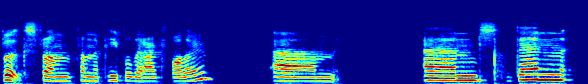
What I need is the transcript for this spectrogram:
books from from the people that I follow, um, and then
